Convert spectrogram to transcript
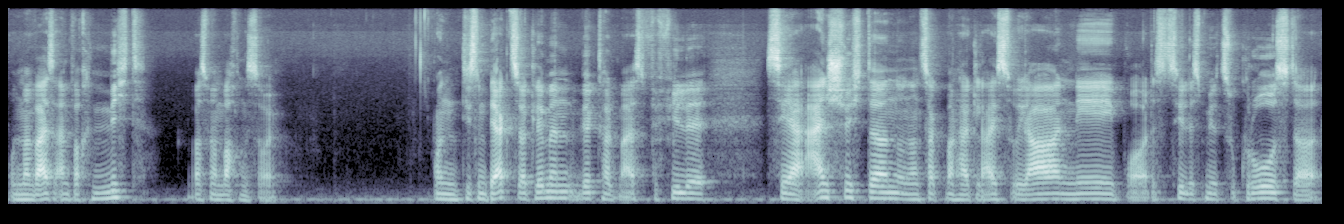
und man weiß einfach nicht, was man machen soll. Und diesen Berg zu erklimmen wirkt halt meist für viele sehr einschüchtern und dann sagt man halt gleich so, ja, nee, boah, das Ziel ist mir zu groß, da,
